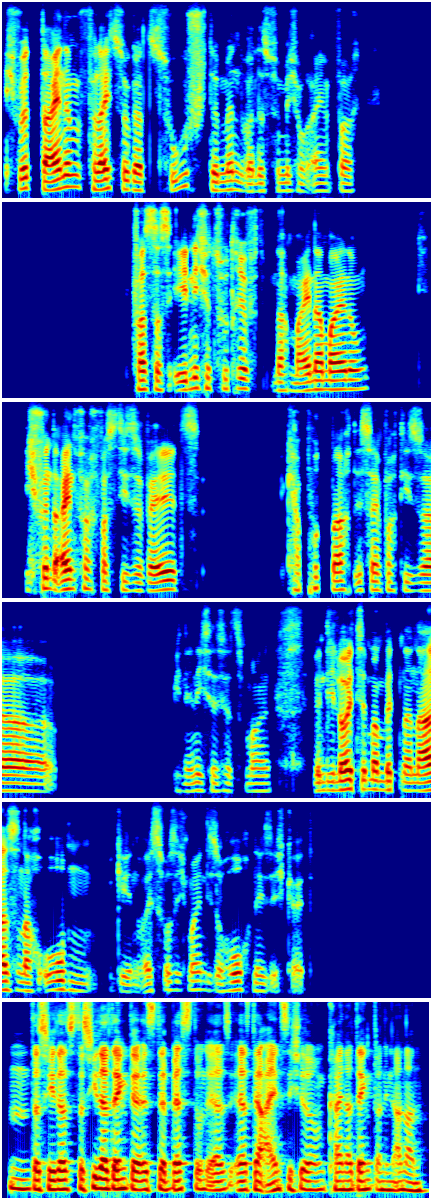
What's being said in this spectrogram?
ich würde deinem vielleicht sogar zustimmen, weil es für mich auch einfach fast das Ähnliche zutrifft, nach meiner Meinung. Ich finde einfach, was diese Welt kaputt macht, ist einfach dieser wie nenne ich das jetzt mal? Wenn die Leute immer mit 'ner Nase nach oben gehen, weißt du, was ich meine? Diese Hochnäsigkeit. hm, dass jeder, dass jeder denkt, er ist der Beste und er ist, er ist der Einzige und keiner denkt an den anderen.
